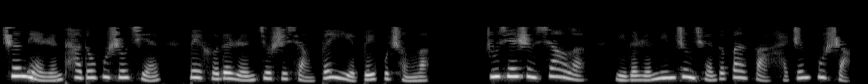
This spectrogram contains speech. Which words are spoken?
车碾人他都不收钱，贝壳的人就是想背也背不成了。朱先生笑了，你的人民政权的办法还真不少。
